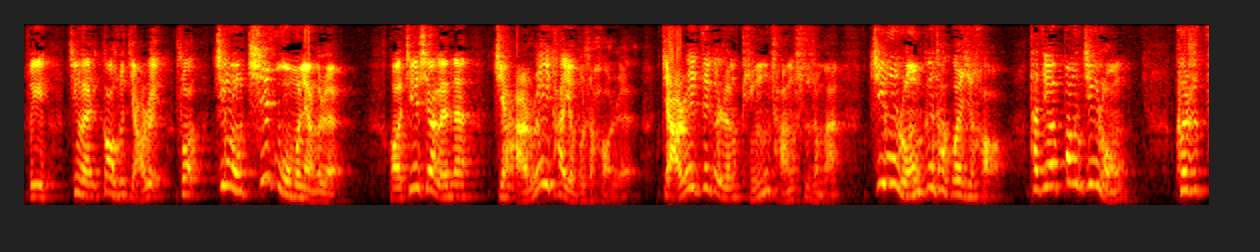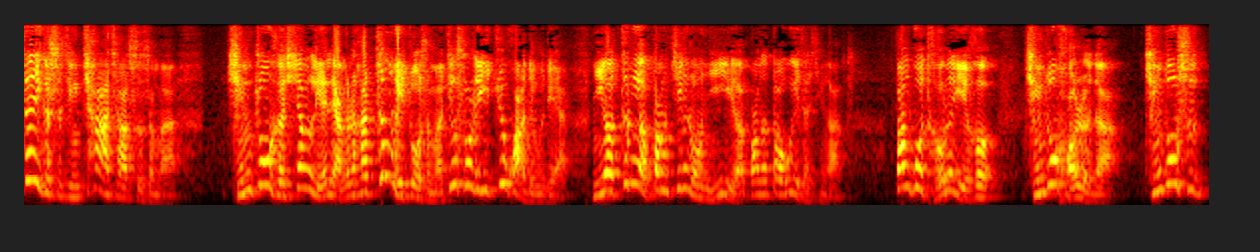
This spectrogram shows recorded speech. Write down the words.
所以进来告诉贾瑞说，金荣欺负我们两个人。好，接下来呢，贾瑞他也不是好人。贾瑞这个人平常是什么？金荣跟他关系好，他就要帮金荣。可是这个事情恰恰是什么？秦钟和香莲两个人还真没做什么，就说了一句话，对不对？你要真要帮金融，你也要帮得到位才行啊。帮过头了以后，秦钟好惹的。秦钟是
